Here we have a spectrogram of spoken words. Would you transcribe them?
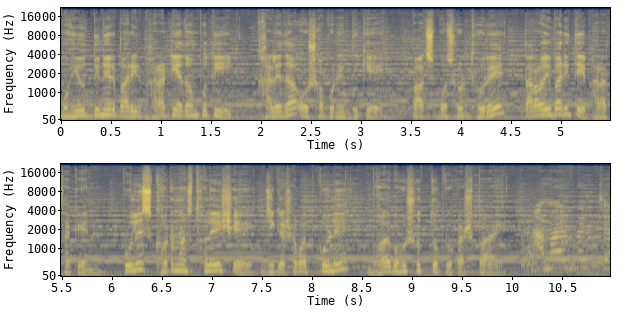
মহিউদ্দিনের বাড়ির ভাড়াটিয়া দম্পতি খালেদা ও স্বপনের দিকে। পাঁচ বছর ধরে তারা ওই বাড়িতে ভাড়া থাকেন। পুলিশ ঘটনাস্থলে এসে জিজ্ঞাসাবাদ করলে ভয়াবহ সত্য প্রকাশ পায়। আমার বাচ্চা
